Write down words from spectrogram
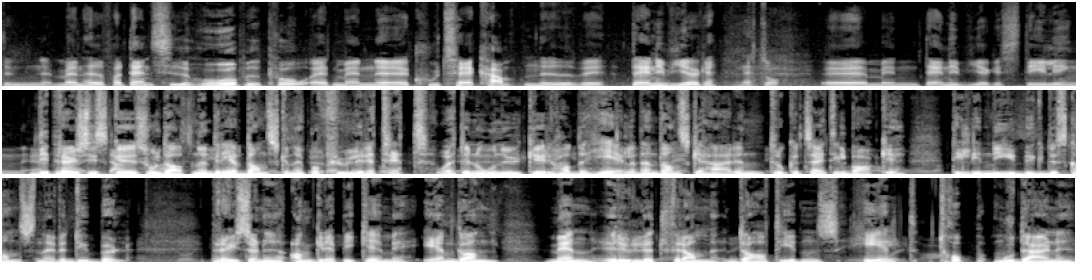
den, man hadde fra dansk side håpet på at man øh, kunne ta kampen nede ved Dannevirke. Nettopp. Eh, De prøyssiske soldatene drev danskene på full retrett, og etter noen uker hadde hele den danske hæren trukket seg tilbake til de nybygde skansene ved Dybbøl. Prøysserne angrep ikke med en gang, men rullet fram datidens helt topp moderne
